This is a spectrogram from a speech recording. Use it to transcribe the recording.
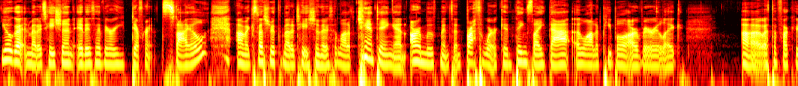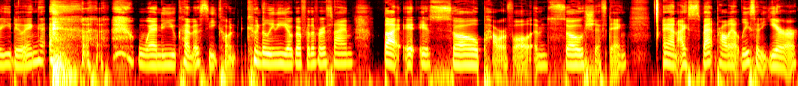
yoga and meditation, it is a very different style. Um, especially with meditation, there's a lot of chanting and arm movements and breath work and things like that. A lot of people are very like, uh, what the fuck are you doing when you kind of see Kundalini yoga for the first time? But it is so powerful and so shifting. And I spent probably at least a year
